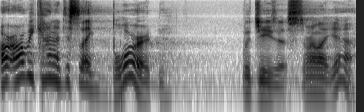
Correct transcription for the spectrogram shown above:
Or are we kind of just like bored with Jesus? And we're like, yeah.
